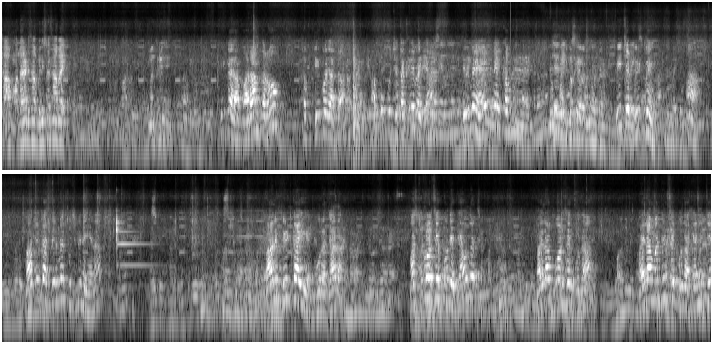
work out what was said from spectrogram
साहब मल्लारेड्डी साहब मिनिस्टर साहब है। मंत्री जी। ठीक है आप आराम करो सब ठीक हो जाता। आपको कुछ तकलीफ़ है क्या? सिर में है ही नहीं? कम पीछे पीठ में। हाँ। बाकी का सिर में कुछ भी नहीं है ना? खाली पीठ का ही है, पूरा ज़्यादा। फ़र्स्ट फ्लोर से कूदे क्या उधर? पहला फ्लोर से कूदा? पहला मंजिल से कूदा क्या नीचे?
